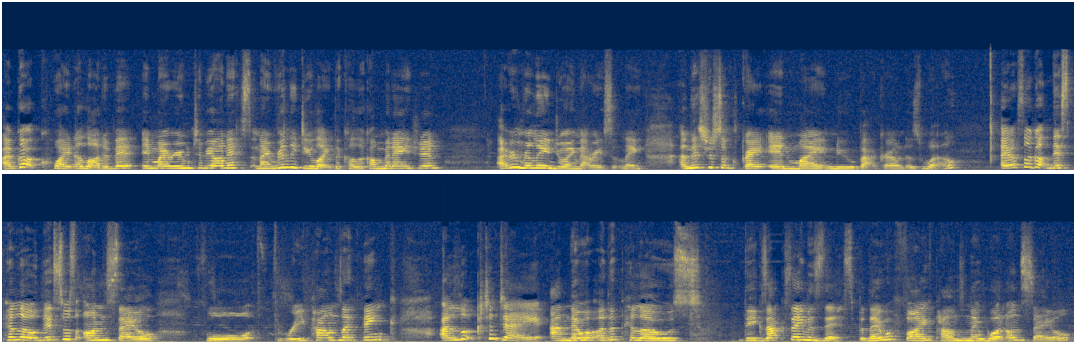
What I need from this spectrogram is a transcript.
I've got quite a lot of it in my room to be honest and I really do like the colour combination. I've been really enjoying that recently and this just looks great in my new background as well. I also got this pillow. This was on sale for £3 I think. I looked today and there were other pillows the exact same as this but they were £5 and they weren't on sale.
